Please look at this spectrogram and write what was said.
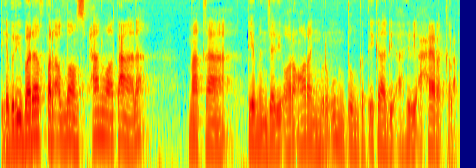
dia beribadah kepada Allah Subhanahu wa taala, maka dia menjadi orang-orang yang beruntung ketika di akhir akhirat kelak.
